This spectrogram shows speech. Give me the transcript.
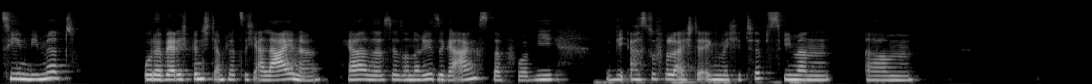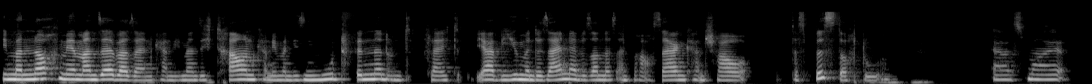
ziehen die mit? Oder werde ich, bin ich dann plötzlich alleine? Ja, also das ist ja so eine riesige Angst davor. Wie, wie hast du vielleicht da irgendwelche Tipps, wie man ähm, wie man noch mehr man selber sein kann, wie man sich trauen kann, wie man diesen Mut findet und vielleicht, ja, wie Human Design der besonders einfach auch sagen kann, schau, das bist doch du. Erstmal,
